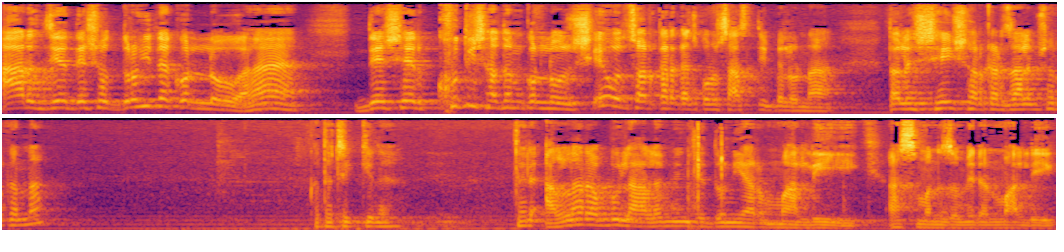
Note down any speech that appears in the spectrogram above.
আর যে দেশদ্রোহিতা করল হ্যাঁ দেশের ক্ষতি সাধন করল সেও সরকারের কাছে কোনো শাস্তি পেল না। তাহলে সেই সরকার জালেম সরকার না? কথা ঠিক কিনা? তাহলে আল্লাহ রাবুল আলমিন যে দুনিয়ার মালিক, আসমান জমিনের মালিক,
